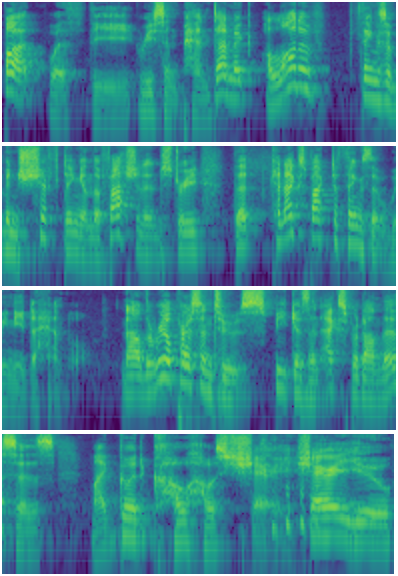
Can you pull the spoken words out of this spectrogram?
But with the recent pandemic, a lot of things have been shifting in the fashion industry that connects back to things that we need to handle. Now, the real person to speak as an expert on this is my good co-host Sherry. Sherry, you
